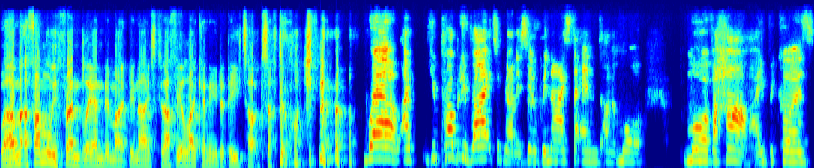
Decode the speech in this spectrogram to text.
well, a family friendly ending might be nice because I feel like I need a detox after watching it. Well, I, you're probably right. To be honest, it would be nice to end on a more, more of a high because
